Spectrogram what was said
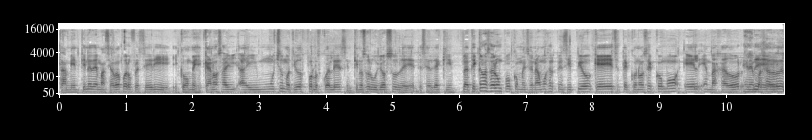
también tiene demasiado por ofrecer y, y como mexicanos hay, hay muchos motivos por los cuales sentirnos orgullosos de, de ser de aquí. Platícanos ahora un poco. Mencionamos al principio que se te conoce como el embajador, el embajador de, de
